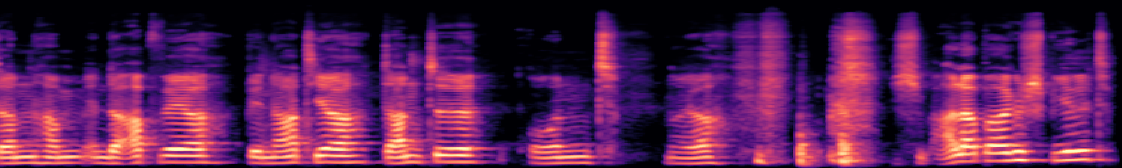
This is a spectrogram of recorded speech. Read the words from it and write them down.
Dann haben in der Abwehr Benatia, Dante und, naja, ich Alaba gespielt.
